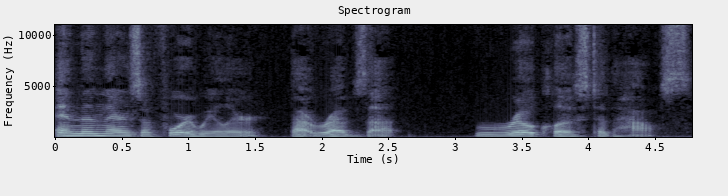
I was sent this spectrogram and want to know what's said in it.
And then there's a four wheeler that revs up real close to the house.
